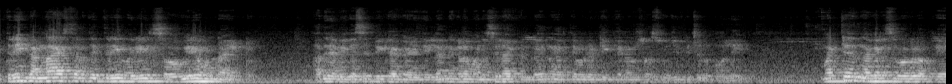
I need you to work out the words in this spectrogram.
ഇത്രയും കണ്ണായ സ്ഥലത്ത് ഇത്രയും വലിയൊരു സൗകര്യം ഉണ്ടായിട്ടും അതിനെ വികസിപ്പിക്കാൻ കഴിഞ്ഞില്ല. നിങ്ങൾ മനസ്സിലാക്കണ്ടേ നേരത്തെ ഇവിടെ ടി സൂചിപ്പിച്ചതുപോലെ മറ്റ് നഗരസഭകളൊക്കെ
